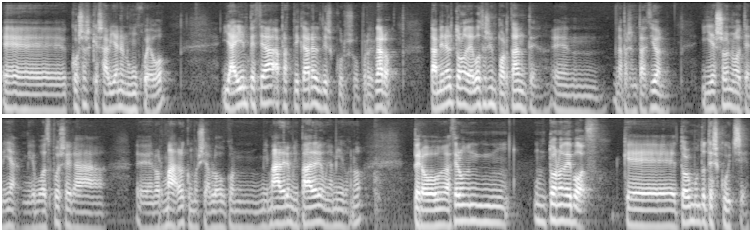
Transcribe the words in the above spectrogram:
eh, cosas que sabían en un juego. Y ahí empecé a practicar el discurso, porque claro, también el tono de voz es importante en la presentación, y eso no lo tenía. Mi voz pues era eh, normal, como si hablo con mi madre, mi padre o mi amigo, ¿no? Pero hacer un, tono de voz que todo el mundo te escuche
